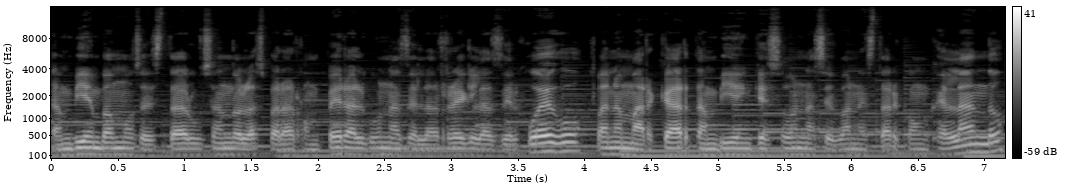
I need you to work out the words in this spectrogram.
también vamos a estar usándolas para romper algunas de las reglas del juego, van a marcar también qué zonas se van a estar congelando,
